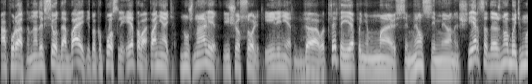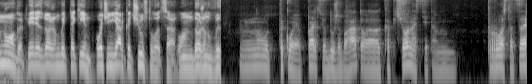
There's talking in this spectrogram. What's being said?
аккуратным. Надо все добавить, и только после этого понять, нужна ли еще соль или нет. Да, вот это я понимаю, Семен Семенович. Перца должно быть много. Перец должен быть таким, очень ярко чувствоваться. Он должен выз- Ну, такое, перцю дуже багато, а копченості там просто це.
